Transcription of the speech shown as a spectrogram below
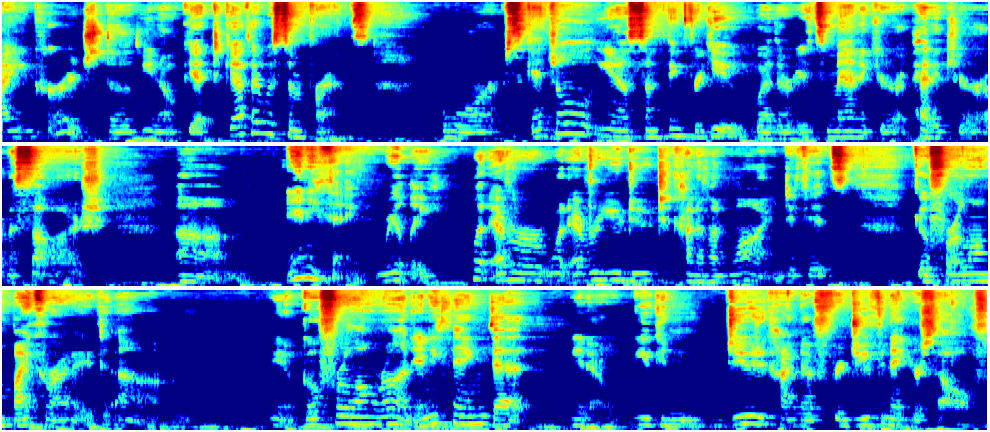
i encourage those you know get together with some friends or schedule you know something for you whether it's manicure a pedicure a massage um, anything really. Whatever whatever you do to kind of unwind. If it's go for a long bike ride um, you know go for a long run anything that you know you can do to kind of rejuvenate yourself.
